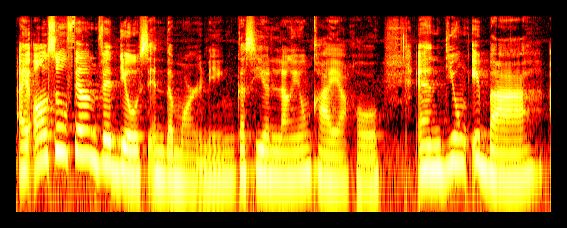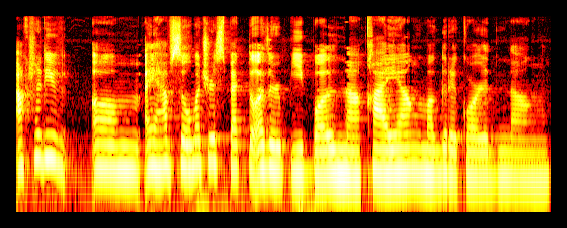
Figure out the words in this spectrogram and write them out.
I also film videos in the morning kasi yun lang yung kaya ko. And yung iba, actually, um, I have so much respect to other people na kayang mag-record ng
